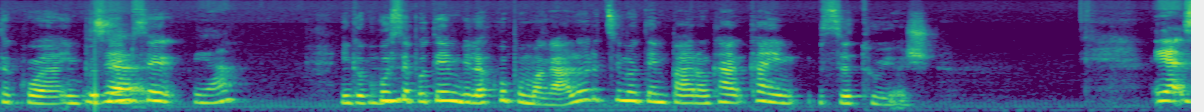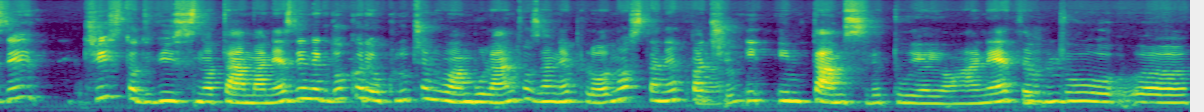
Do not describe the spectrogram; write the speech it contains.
Tako je. In, Za, se, ja. in kako mhm. se potem bi lahko pomagalo recimo tem parom, kaj, kaj jim svetuješ? Ja, zdaj, čisto odvisno tam. Ne? Zdaj, nekdo, ki je vključen v ambulanto za neplodnost, ne, pač ja. in, in tam svetujejo. Tu, mhm. tu, uh,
